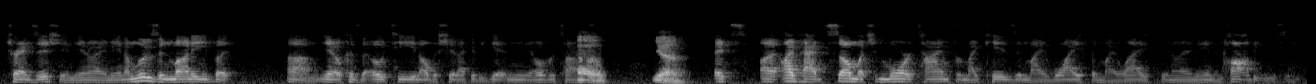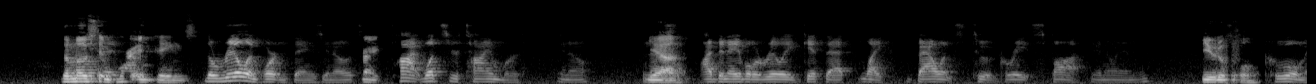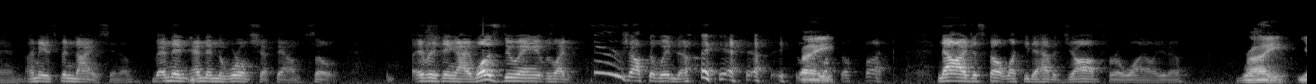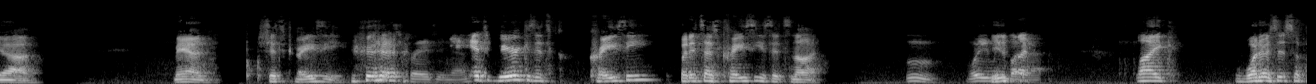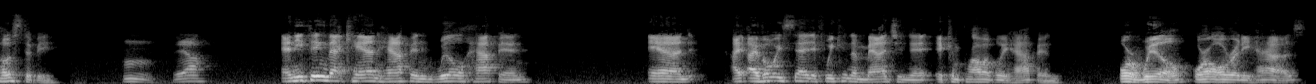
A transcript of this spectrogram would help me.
transition. You know what I mean? I'm losing money, but um, you know, because the OT and all the shit I could be getting the overtime Oh, yeah. it's uh, I've had so much more time for my kids and my wife and my life, you know what I mean, and hobbies and The most Right. important things. the real important things, you know. It's Right. time. What's your time worth, you know? And Yeah. I've been able to really get that like balance to a great spot, you know what I mean? Beautiful. Cool, man. I mean, it's been nice, you know. And then and then the world shut down, so everything I was doing, it was like out the window. Like, Right. What the fuck? Now I just felt lucky to have a job for a while, you know. Right. Yeah. Man, shit's crazy. It's crazy, man. it's weird because it's crazy, but it's as crazy as it's not. Mm. What do you You mean know, by like- that? Like, what is it supposed to be? Mm. Yeah. anything that can happen will happen. And I, I've always said if we can imagine it, it can probably happen, or will, or already has.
